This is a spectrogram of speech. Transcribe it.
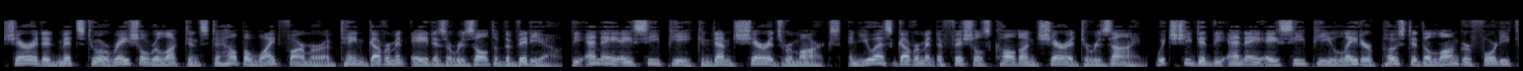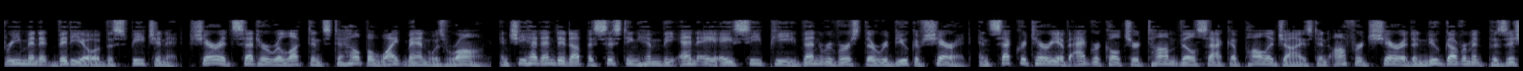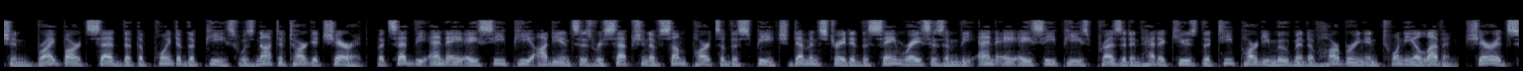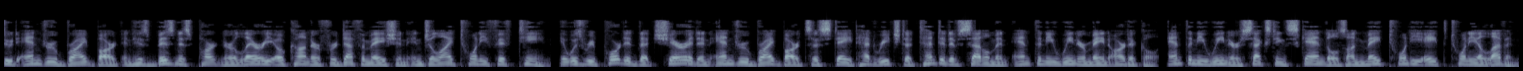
Sherrod admits to a racial reluctance to help a white farmer obtain government aid as a result of the video. The NAACP condemned Sherrod's remarks, and U.S. government officials called on Sherrod to resign, which she did the NAACP ACP later posted the longer 43-minute video of the speech in it. Sherrod said her reluctance to help a white man was wrong, and she had ended up assisting him. The NAACP then reversed their rebuke of Sherrod, and Secretary of Agriculture Tom Vilsack apologized and offered Sherrod a new government position. Breitbart said that the point of the piece was not to target Sherrod, but said the NAACP audience's reception of some parts of the speech demonstrated the same racism the NAACP's president had accused the Tea Party movement of harboring in 2011. Sherrod sued Andrew Breitbart and his business partner Larry O'Connor for defamation in July 2015. It was reported that Sherrod and Andrew Breitbart's estate had reached a tentative settlement. Anthony Weiner main article, Anthony Weiner sexting scandals on May 28, 2011.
